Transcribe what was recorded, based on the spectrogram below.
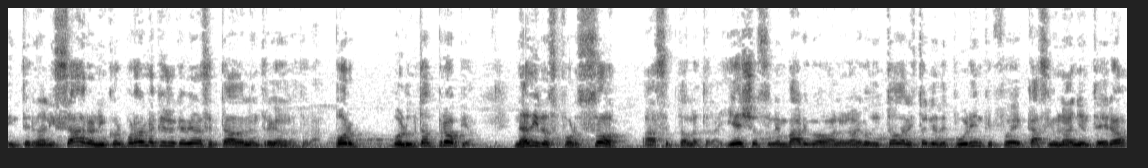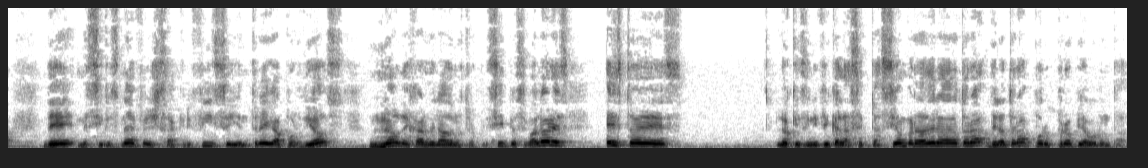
internalizaron, incorporaron aquello que habían aceptado en la entrega de la Torah, por voluntad propia. Nadie los forzó a aceptar la Torah. Y ellos, sin embargo, a lo largo de toda la historia de Purim, que fue casi un año entero de Mesirus Nefesh, sacrificio y entrega por Dios, no dejar de lado nuestros principios y valores, esto es lo que significa la aceptación verdadera de la Torah, de la Torah por propia voluntad.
